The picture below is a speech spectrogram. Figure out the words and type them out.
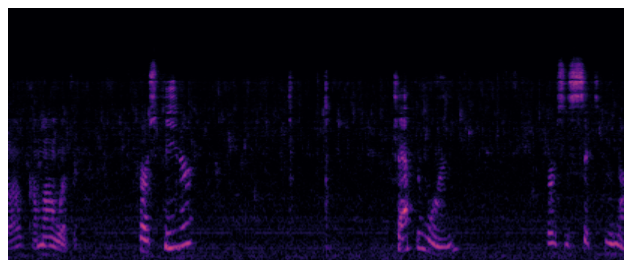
Oh, come on with it. 1 Peter chapter 1, verses 6 through 9.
